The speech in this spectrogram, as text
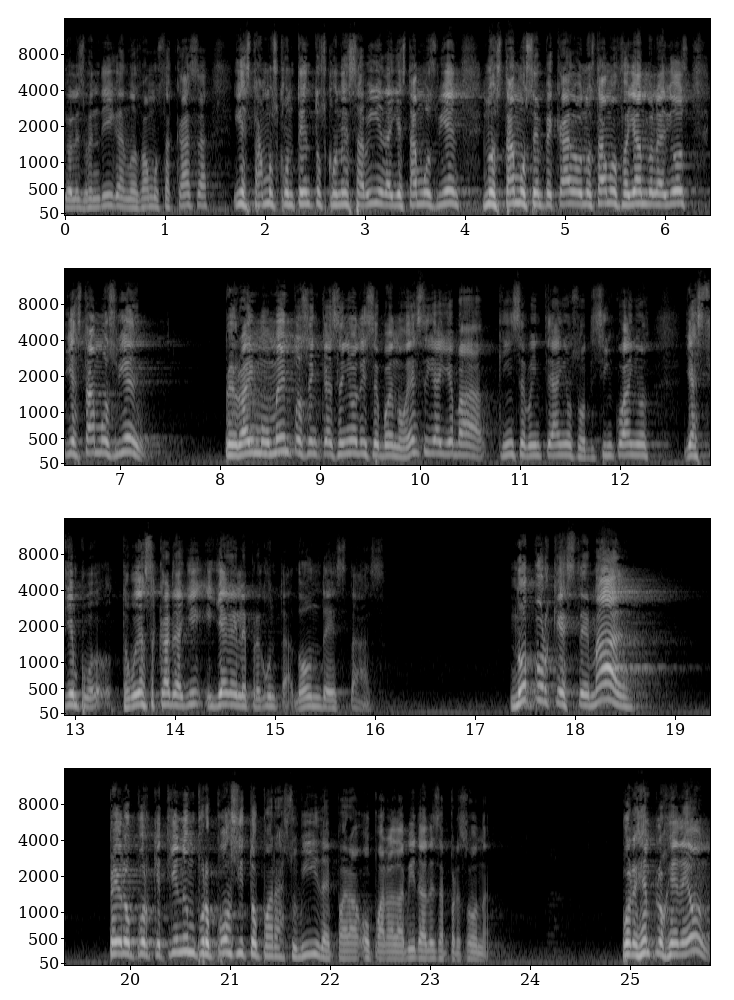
Dios les bendiga, nos vamos a casa y estamos contentos con esa vida y estamos bien, no estamos en pecado, no estamos fallándole a Dios y estamos bien. Pero hay momentos en que el Señor dice, bueno, este ya lleva 15, 20 años o 5 años, ya es tiempo, te voy a sacar de allí y llega y le pregunta, ¿dónde estás? No porque esté mal, pero porque tiene un propósito para su vida y para, o para la vida de esa persona. Por ejemplo, Gedeón.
